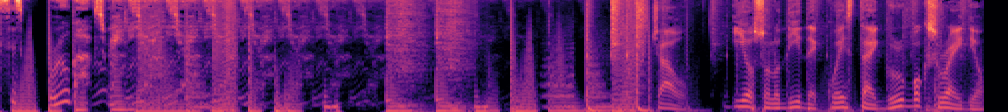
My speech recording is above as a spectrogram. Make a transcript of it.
This is Brewbox Radio. Ciao, io sono Dide e questa è Groovebox Radio,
